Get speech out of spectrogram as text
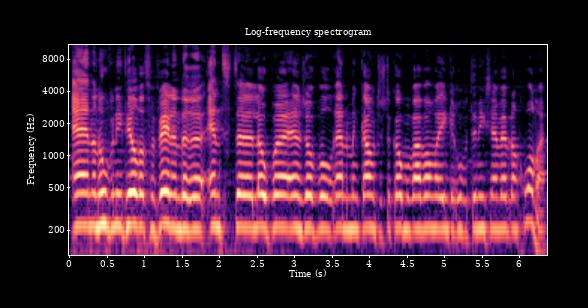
En dan hoeven we niet heel dat vervelende end te lopen en zoveel random encounters te komen waarvan we één keer hoeven te niezen en we hebben dan gewonnen.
